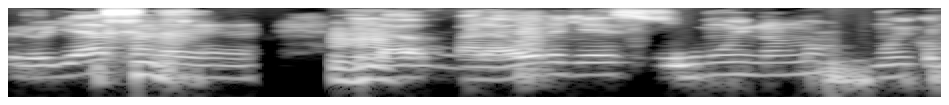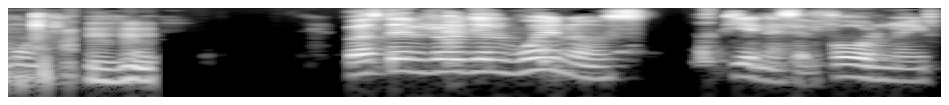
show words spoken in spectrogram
Pero ya para, Ajá. la- para ahora ya es muy normal, muy común. Battle Royale buenos, tienes el Fortnite,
